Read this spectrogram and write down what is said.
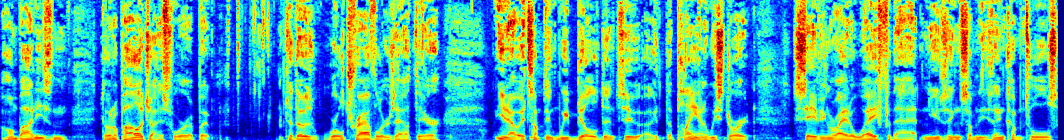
homebodies and don't apologize for it. But to those world travelers out there, you know, it's something we build into uh, the plan. We start saving right away for that and using some of these income tools.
